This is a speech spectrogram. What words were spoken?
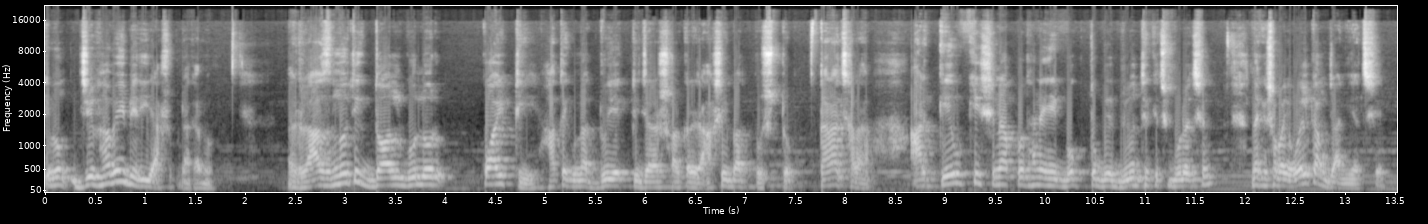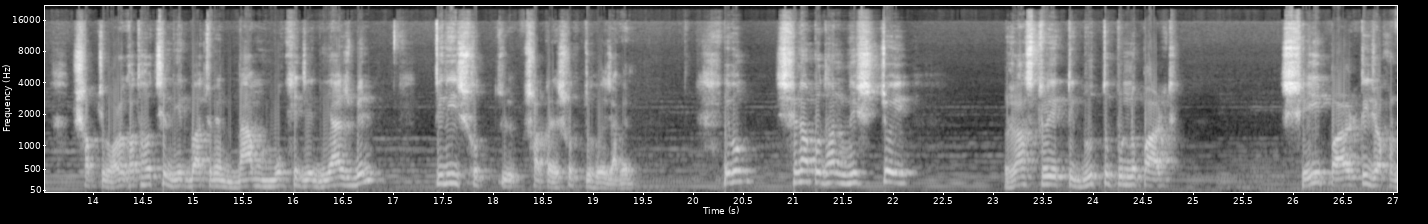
এবং যেভাবেই বেরিয়ে আসুক না কেন, রাজনৈতিক দলগুলোর কয়টি হাতে গোনা দুই একটি যারা সরকারের আশীর্বাদ পুষ্ট? তারা ছাড়া আর কেউ কি সেনাপ্রধানের এই বক্তব্যের বিরুদ্ধে কিছু বলেছেন? নাকি সবাই ওয়েলকাম জানিয়েছে? সবচেয়ে বড় কথা হচ্ছে, নির্বাচনের নাম মুখে যে নিয়ে আসবেন, তিনি শত্রু, সরকারের শত্রু হয়ে যাবেন। এবং সেনাপ্রধান নিশ্চয়ই রাষ্ট্রের একটি গুরুত্বপূর্ণ পার্ট। সেই পার্টি যখন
